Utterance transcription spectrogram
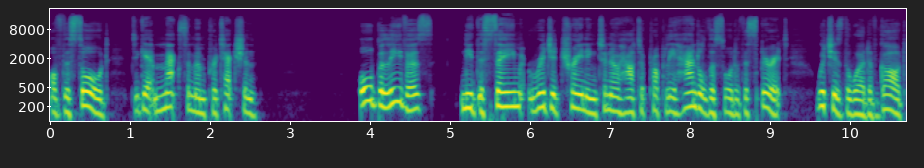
of the sword to get maximum protection. All believers need the same rigid training to know how to properly handle the sword of the Spirit, which is the Word of God.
